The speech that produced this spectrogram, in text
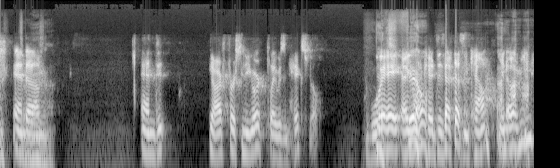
And um, and you know, our first New York play was in Hicksville. Way Hicksville. okay, that doesn't count. You know what I mean?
